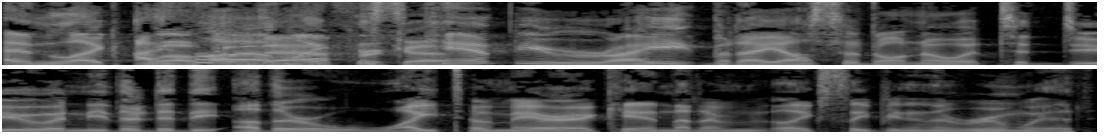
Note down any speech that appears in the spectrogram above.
And like I Welcome thought, I'm like, this can't be right, but I also don't know what to do, and neither did the other white American that I'm like sleeping in the room with.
